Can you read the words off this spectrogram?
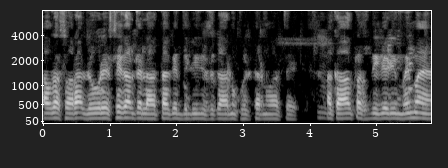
ਆਪਦਾ ਸਾਰਾ ਜ਼ੋਰ ਇਸੇ ਗੱਲ ਤੇ ਲਾਤਾ ਕਿ ਦਿੱਲੀ ਦੀ ਸਰਕਾਰ ਨੂੰ ਖੁਸ਼ ਕਰਨ ਵਾਸਤੇ ਅਕਾਲ ਤਖਤ ਦੀ ਜਿਹੜੀ ਮਹਿਮਾ ਹੈ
